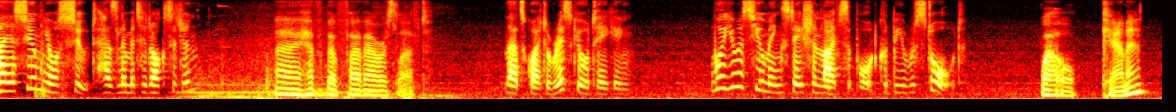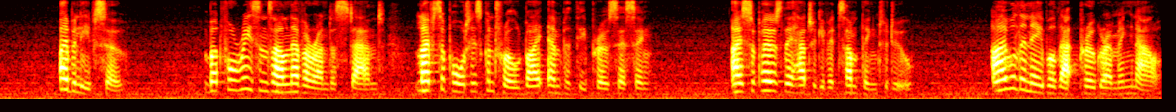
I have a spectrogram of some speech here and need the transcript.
I assume your suit has limited oxygen? I have about five hours left. That's quite a risk you're taking. Were you assuming station life support could be restored? Well, can it? I believe so. But for reasons I'll never understand, life support is controlled by empathy processing. I suppose they had to give it something to do. I will enable that programming now.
